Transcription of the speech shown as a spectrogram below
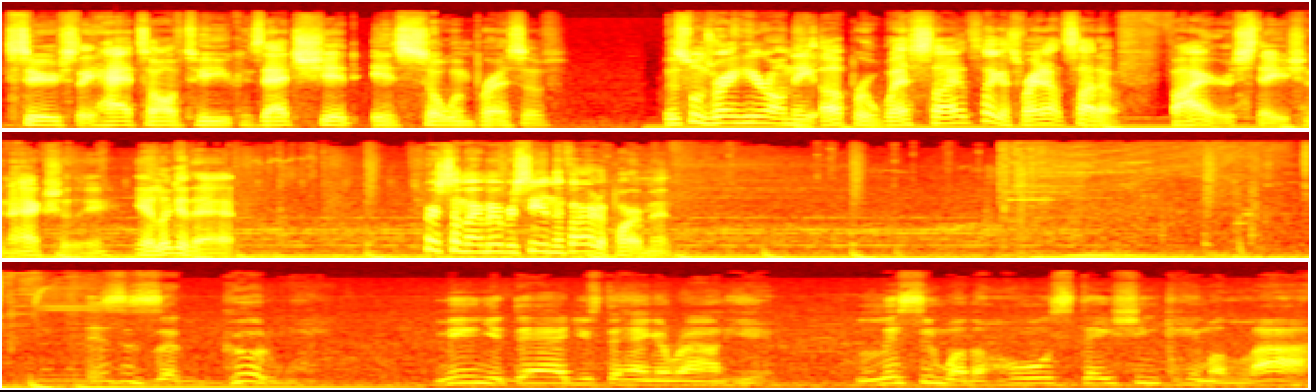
seriously, hats off to you because that shit is so impressive. This one's right here on the Upper West Side. It's like it's right outside a fire station, actually. Yeah, look at that. First time I remember seeing the fire department. This is a good one. Me and your dad used to hang around here. Listen while the whole station came alive.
